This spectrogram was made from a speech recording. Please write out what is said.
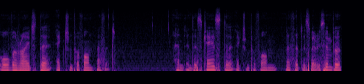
override the action perform method. And in this case the action perform method is very simple.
